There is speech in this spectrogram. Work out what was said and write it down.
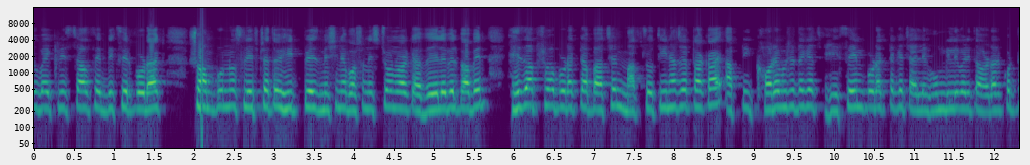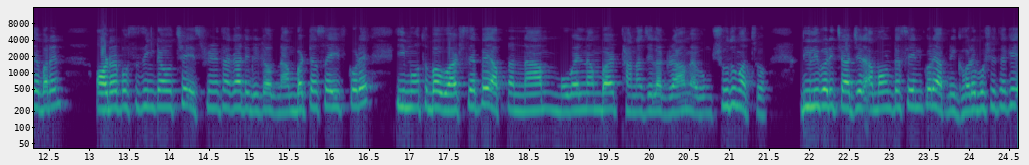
Dubai crystal ফেব্রিক্সের প্রোডাক্ট সম্পূর্ণ স্লিপসটাতেও হিট প্রেস মেশিনে বসানো স্টোন ওয়ার্ক অ্যাভেলেবেল পাবেন। হেজাব সহ প্রোডাক্টটা পাচ্ছেন মাত্র তিন হাজার টাকায়। আপনি ঘরে বসে থেকে সেম প্রোডাক্টটাকে চাইলে হোম ডেলিভারিতে অর্ডার করতে পারেন। অর্ডার প্রসেসিংটা হচ্ছে স্ক্রিনে থাকা টেলিটক নাম্বারটা সেভ করে ইমো অথবা হোয়াটসঅ্যাপে আপনার নাম মোবাইল নাম্বার থানা, জেলা, গ্রাম এবং শুধুমাত্র ডেলিভারি চার্জের অ্যামাউন্টটা সেন্ড করে আপনি ঘরে বসে থেকেই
